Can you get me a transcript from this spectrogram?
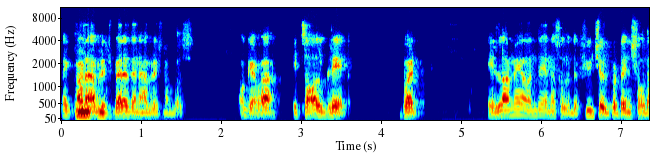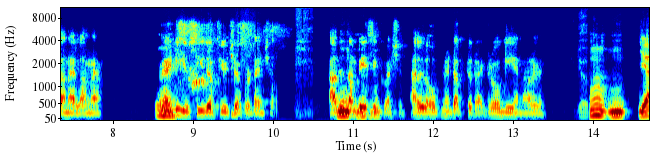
like not Mhm. average, better than average numbers. Okay, wow, it's all great, but எல்லாமே வந்து என்ன சொல்றது ஃபியூச்சர் பொட்டன்ஷியல் தானே எல்லாமே where do you see the future potential அதுதான் Mm. Basic question I open it up to like ரோகி அண்ட் அரவிந்த் yeah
